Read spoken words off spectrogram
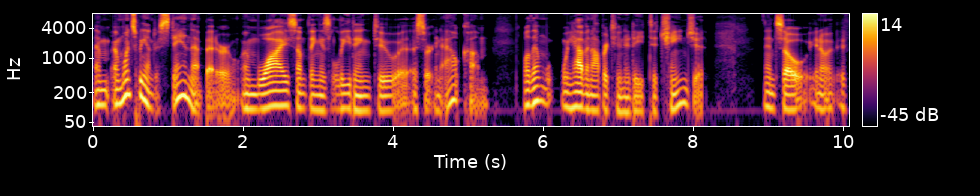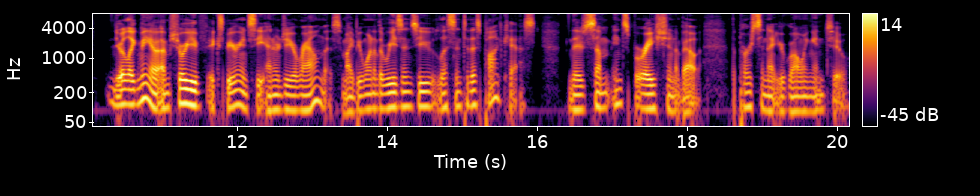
And and once we understand that better and why something is leading to a, certain outcome, well then we have an opportunity to change it. And so, you know, if you're like me, I'm sure you've experienced the energy around this. It might be one of the reasons you listen to this podcast. There's some inspiration about the person that you're growing into.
